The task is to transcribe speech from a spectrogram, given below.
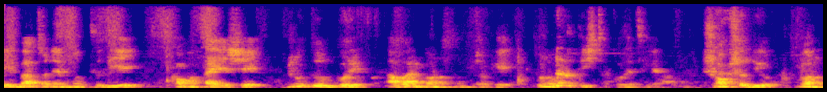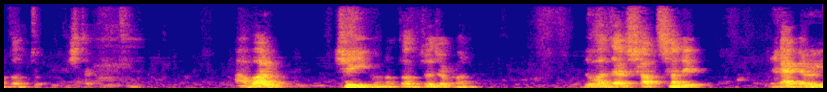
নির্বাচনের মধ্য দিয়ে ক্ষমতায় এসে নতুন করে আবার গণতন্ত্রকে পুনঃপ্রতিষ্ঠা করেছিলেন, সংসদীয় গণতন্ত্র প্রতিষ্ঠা করেছিলেন। আবার সেই গণতন্ত্র যখন দু সালের এগারোই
